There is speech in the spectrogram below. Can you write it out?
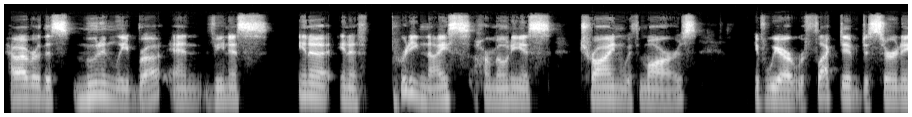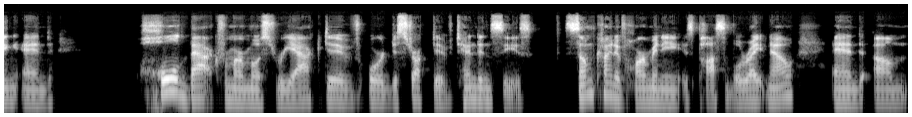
However, this moon in Libra and Venus in a in a pretty nice harmonious trine with Mars, if we are reflective, discerning, and hold back from our most reactive or destructive tendencies, some kind of harmony is possible right now. And um,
